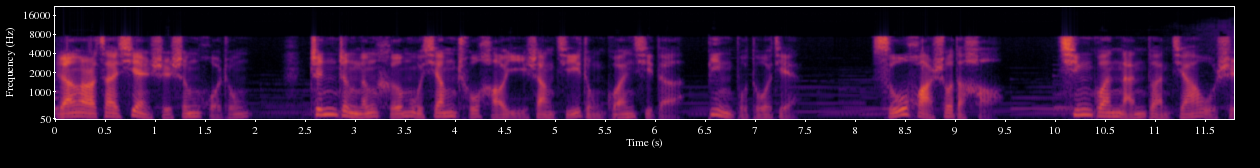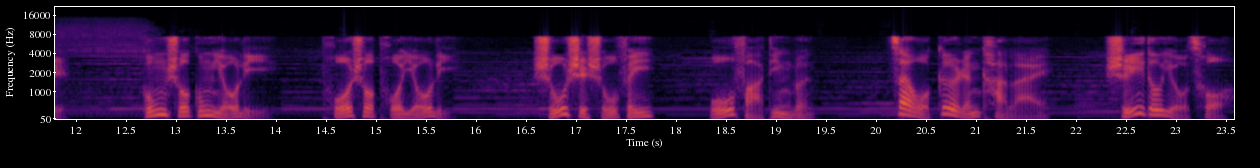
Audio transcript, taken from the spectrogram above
然而，在现实生活中，真正能和睦相处好以上几种关系的并不多见。俗话说得好，清官难断家务事，公说公有理，婆说婆有理，孰是孰非，无法定论。在我个人看来，谁都有错，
